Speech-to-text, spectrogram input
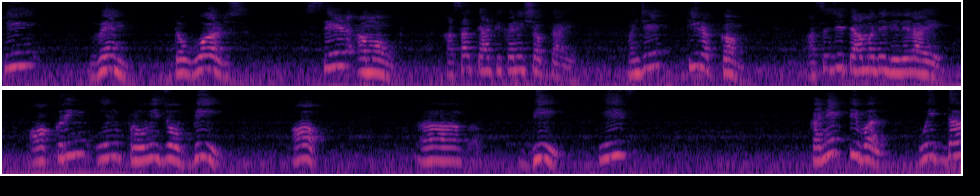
की when the words said amount असा त्या ठिकाणी शब्द आहे. म्हणजे ती रक्कम. असं जे त्यामध्ये लिहिलेलं आहे occurring in proviso B of B is connectable with the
